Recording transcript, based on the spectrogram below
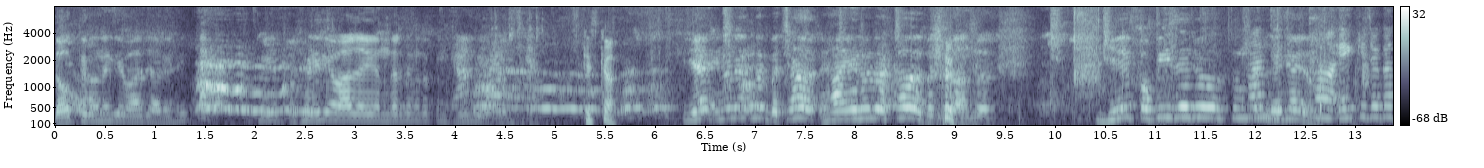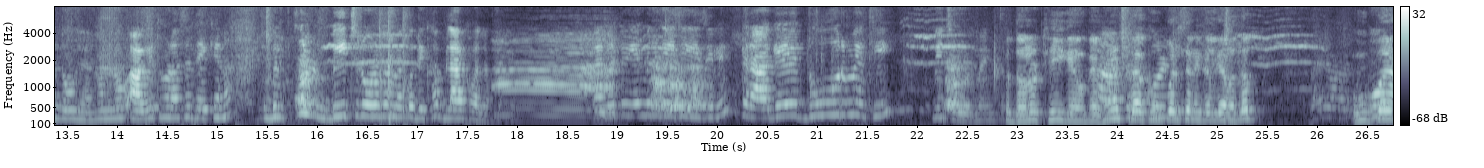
डॉग के रोने की आवाज़ आ रही थी फिर ये बछड़े की आवाज़ आई अंदर से मैं तो कंफ्यूज हो गया किसका ये इन्होंने अंदर बछड़ा हाँ ये इन्होंने रखा हुआ है बछड़ा अंदर ये पपीज है जो तुम कल ले गए हो हाँ एक की जगह दो है हम लोग आगे थोड़ा सा देखे ना तो बिल्कुल बीच रोड में मेरे को दिखा ब्लैक वाला puppy। पहले तो ये मिल गई थी इजीली फिर आगे दूर में थी बीच रोड में। तो दोनों ठीक है वो कहते हैं हाँ, ना ट्रक ऊपर से निकल गया मतलब ऊपर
